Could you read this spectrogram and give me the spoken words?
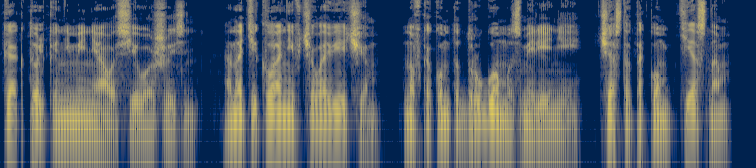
как только не менялась его жизнь. Она текла не в человечьем, но в каком-то другом измерении, часто таком тесном,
